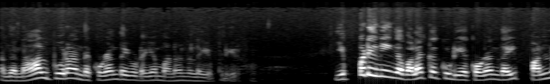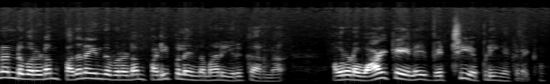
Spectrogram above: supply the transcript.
அந்த நாள் பூரா அந்த குழந்தையுடைய மனநிலை எப்படி இருக்கும்? எப்படி நீங்கள் வளர்க்கக்கூடிய குழந்தை பன்னெண்டு வருடம் பதினைந்து வருடம் படிப்பில் இந்த மாதிரி இருக்காருன்னா அவரோட வாழ்க்கையிலே வெற்றி எப்படிங்க கிடைக்கும்?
